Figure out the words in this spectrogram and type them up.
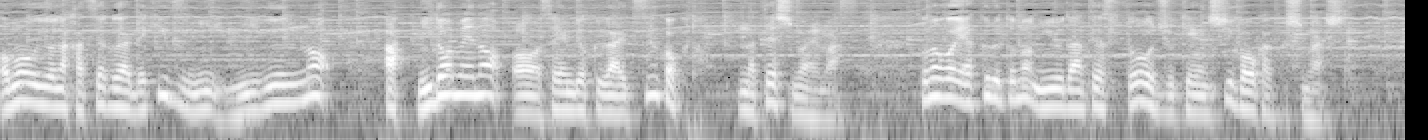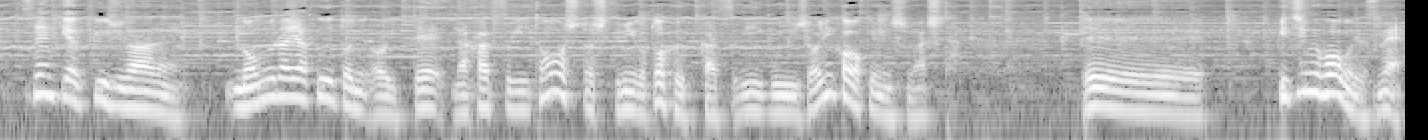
思うような活躍ができずに2軍の、あ、2度目の戦力外通告となってしまいます。その後、ヤクルトの入団テストを受験し合格しました。1997年、野村ヤクルトにおいて中継ぎ投手として見事復活、リーグ優勝に貢献しました。えー、ピッチングフォームですね。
